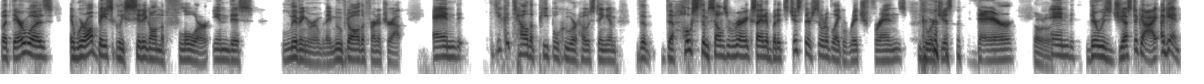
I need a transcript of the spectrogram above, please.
but there was, and we're all basically sitting on the floor in this living room. They moved all the furniture out, and you could tell the people who were hosting him, the the hosts themselves were very excited, but it's just they're sort of like rich friends who are just there. Totally. And there was just a guy, again,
